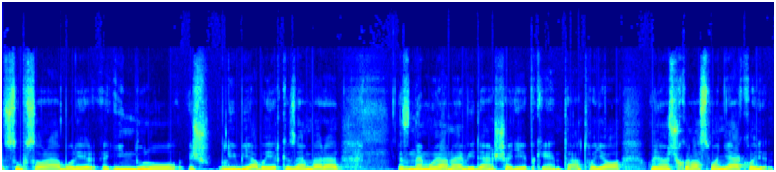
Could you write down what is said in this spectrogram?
szubszarából induló és Líbiába érkező emberrel. Ez nem olyan evidens egyébként. Tehát, hogy, a, hogy nagyon sokan azt mondják, hogy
